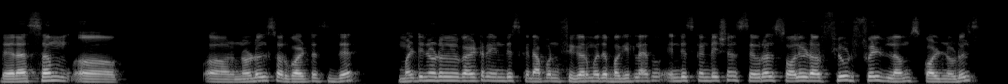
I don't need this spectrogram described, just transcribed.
there are some uh, uh, nodules or goiters there. Multinodal goiter in this आपण figure मध्ये बघितला आहे तो in this condition several solid or fluid filled lumps called nodules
